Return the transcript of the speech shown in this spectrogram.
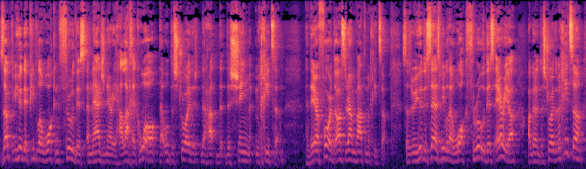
Zok that people are walking through this imaginary halachic wall that will destroy the, the, the, the shame mechitza. And therefore, the Asram Bata Mechitza. So the Yehuda says people that walk through this area are going to destroy the Mechitza,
